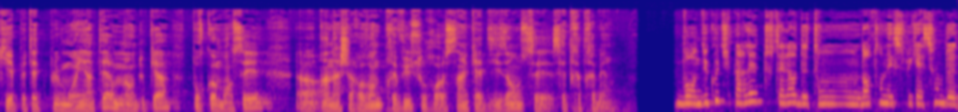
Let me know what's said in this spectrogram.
qui est peut-être plus moyen terme. Mais en tout cas, pour commencer, euh, un achat-revente prévu sur 5 à 10 ans, c'est très très bien. Bon, du coup, tu parlais tout à l'heure de ton, dans ton explication de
